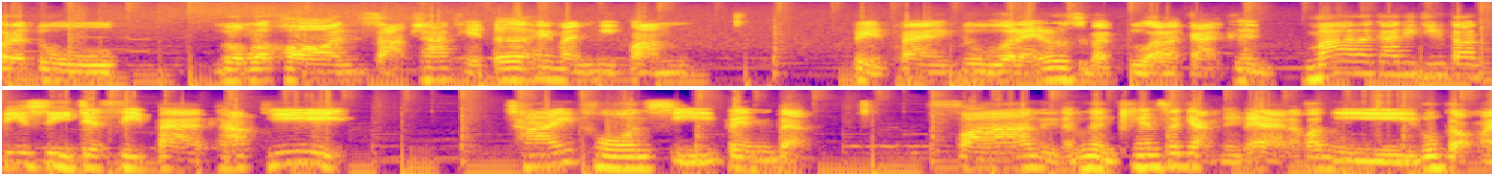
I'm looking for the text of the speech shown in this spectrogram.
ประตูโรงละครสามชาติเทเตอร์ให้มันมีความเปลี่ยนแปลงดูอะไรให้รู้สึกแบบดูอลังการขึ้น มาอลังการจริงๆตอนปี 4748 ครับที่ใช้โทนสีเป็นแบบฟ้าหรือน้ำเงินเข้มสักอย่างหนึ่งได้แหละแล้วก็มีรูปดอกไม้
